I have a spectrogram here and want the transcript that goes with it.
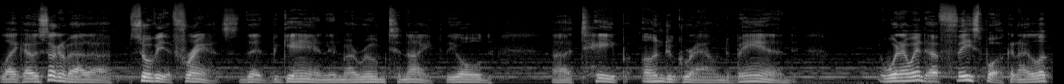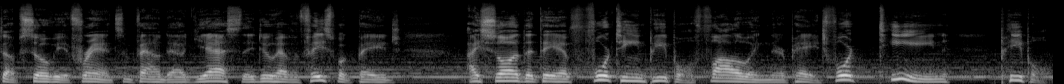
Like I was talking about uh, Soviet France that began in my room tonight, the old uh, tape underground band. When I went to Facebook and I looked up Soviet France and found out, yes, they do have a Facebook page, I saw that they have 14 people following their page. 14 people.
